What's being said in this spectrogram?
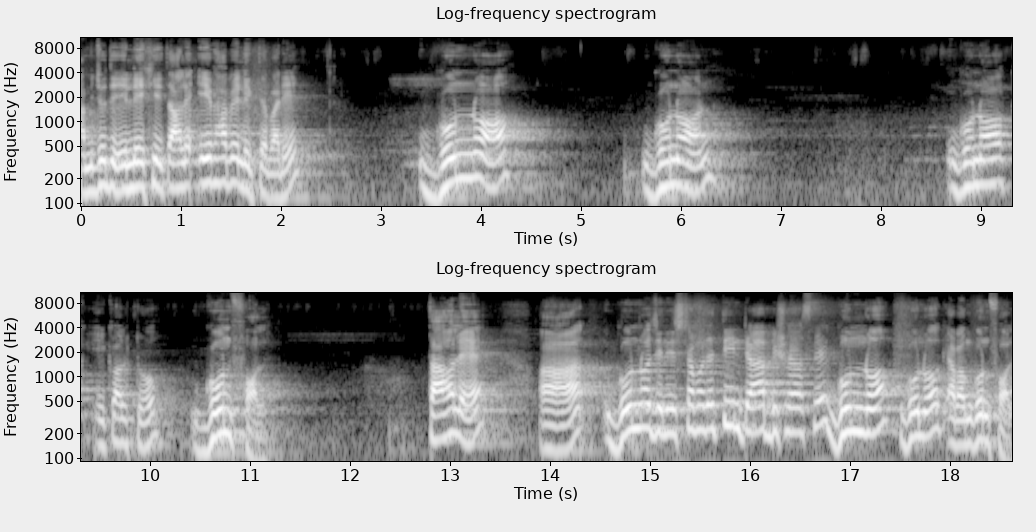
আমি যদি লিখি তাহলে এভাবে লিখতে পারি। গুণ্য গুণন গুণক ইকাল টু গুণফল। তাহলে গুণ্য জিনিসটার মধ্যে তিনটা বিষয় আছে, গুণ্য, গুণক এবং গুণফল।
